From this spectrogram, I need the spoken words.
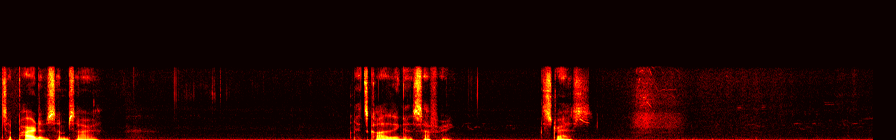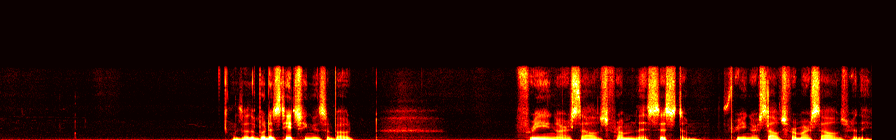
It's a part of samsara. It's causing us suffering, stress. And so the Buddha's teaching is about freeing ourselves from this system, freeing ourselves from ourselves, really.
